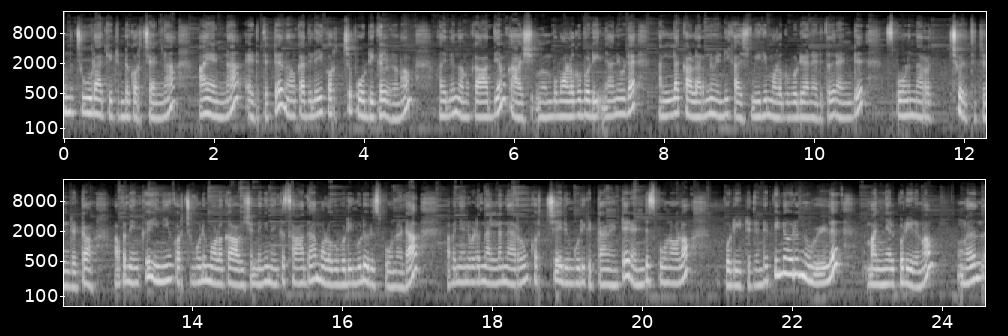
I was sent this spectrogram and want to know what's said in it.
ഒന്ന് ചൂടാക്കിയിട്ടുണ്ട് കുറച്ച് എണ്ണ. ആ എണ്ണ എടുത്തിട്ട് നമുക്ക് അതിലേക്ക് കുറച്ച് പൊടികൾ ഇടണം. അതിന് നമുക്ക് ആദ്യം കാശ് മുളക് പൊടി. ഞാനിവിടെ നല്ല കളറിന് വേണ്ടി കാശ്മീരി മുളക് പൊടിയാണ് എടുത്തത്. രണ്ട് സ്പൂൺ നിറച്ചെടുത്തിട്ടുണ്ട് കേട്ടോ. അപ്പോൾ നിങ്ങൾക്ക് ഇനിയും കുറച്ചും കൂടി മുളക് ആവശ്യമുണ്ടെങ്കിൽ നിങ്ങൾക്ക് സാധാ മുളക് പൊടിയും കൂടി ഒരു സ്പൂൺ ഇടാം. അപ്പോൾ ഞാനിവിടെ നല്ല നിറവും കുറച്ച് എരിവും കൂടി കിട്ടാൻ വേണ്ടിയിട്ട് രണ്ട് സ്പൂണോളം പൊടി ഇട്ടിട്ടുണ്ട്. പിന്നെ ഒരു നുള്ള് മഞ്ഞൾപ്പൊടി ഇടണം. അത്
